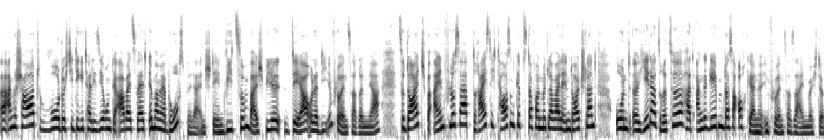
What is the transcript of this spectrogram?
äh, angeschaut, wo durch die Digitalisierung der Arbeitswelt immer mehr Berufsbilder entstehen, wie zum Beispiel der oder die Influencerin. Ja? Zu Deutsch Beeinflusser, 30.000 gibt es davon mittlerweile in Deutschland und äh, jeder Dritte hat angegeben, dass er auch gerne Influencer sein möchte.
